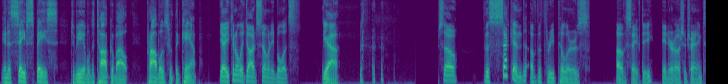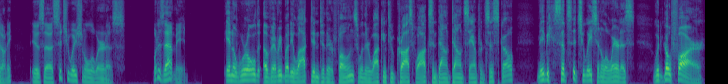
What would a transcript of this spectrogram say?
in a safe space to be able to talk about problems with the camp. Yeah, you can only dodge so many bullets. Yeah. so the second of the three pillars of safety in your OSHA training, Tony, is uh, situational awareness. What does that mean? In a world of everybody locked into their phones when they're walking through crosswalks in downtown San Francisco, maybe some situational awareness would go far.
